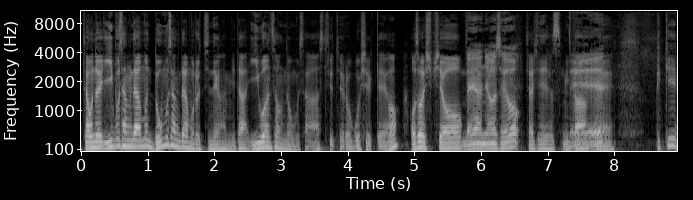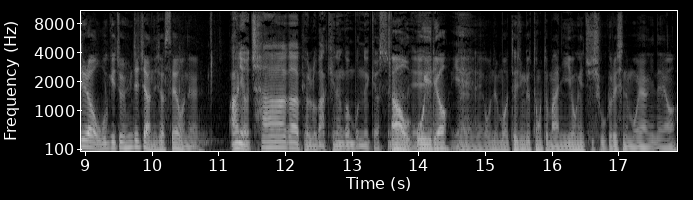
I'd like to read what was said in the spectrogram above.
자, 오늘 2부 상담은 노무 상담으로 진행합니다. 이원석 노무사 스튜디오로 모실게요. 어서 오십시오. 네, 안녕하세요. 잘 지내셨습니까? 네. 빗길이라 오기 좀 힘들지 않으셨어요, 오늘? 아니요, 차가 별로 막히는 건 못 느꼈습니다. 아, 오- 예. 오히려? 예. 네, 오늘 뭐 대중교통도 많이 이용해 주시고 그러시는 모양이네요.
